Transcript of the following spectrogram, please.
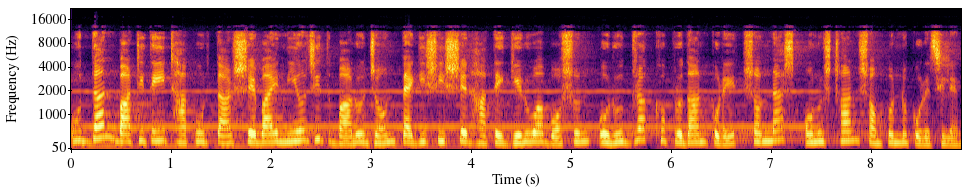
উদ্যান বাটিতেই ঠাকুর তার সেবায় নিয়োজিত বারো জন ত্যাগী শিষ্যের হাতে গেরুয়া, বসন ও রুদ্রাক্ষ প্রদান করে সন্ন্যাস অনুষ্ঠান সম্পন্ন করেছিলেন।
